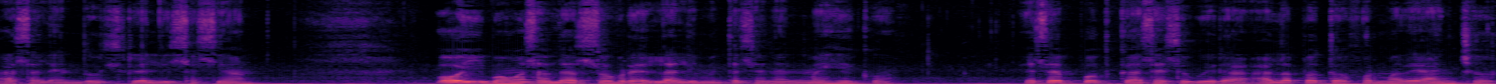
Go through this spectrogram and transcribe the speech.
hasta la industrialización. Hoy vamos a hablar sobre la alimentación en México. Este podcast se subirá a la plataforma de Anchor.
